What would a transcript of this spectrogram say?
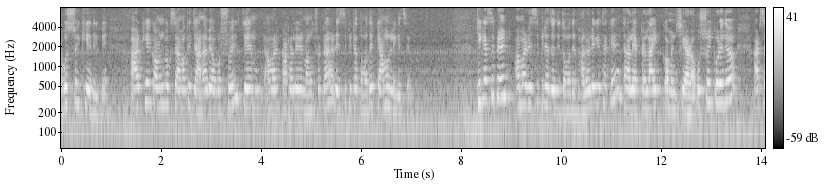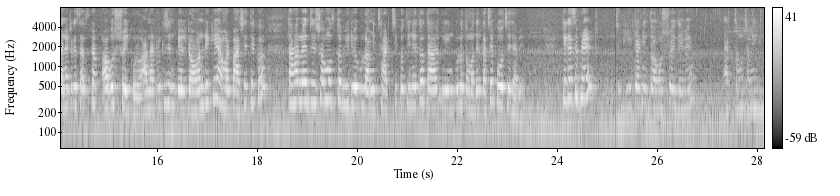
অবশ্যই খেয়ে দেখবে। আর খেয়ে কমেন্ট বক্সে আমাকে জানাবে অবশ্যই যে আমার কাঁঠালের মাংসটা রেসিপিটা তোমাদের কেমন লেগেছে। ঠিক আছে ফ্রেন্ড আমার রেসিপিটা যদি তোমাদের ভালো লেগে থাকে, তাহলে একটা লাইক কমেন্ট শেয়ার অবশ্যই করে দিও। আর চ্যানেলটাকে সাবস্ক্রাইব অবশ্যই করো। আর নোটিফিকেশান বেলটা অন রেখে আমার পাশে থেকো। তাহলে যে সমস্ত ভিডিওগুলো আমি ছাড়ছি প্রতিনিয়ত, তার লিঙ্কগুলো তোমাদের কাছে পৌঁছে যাবে। ঠিক আছে ফ্রেন্ড ঘিটা কিন্তু অবশ্যই দেবে। এক চামচ আমি ঘি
